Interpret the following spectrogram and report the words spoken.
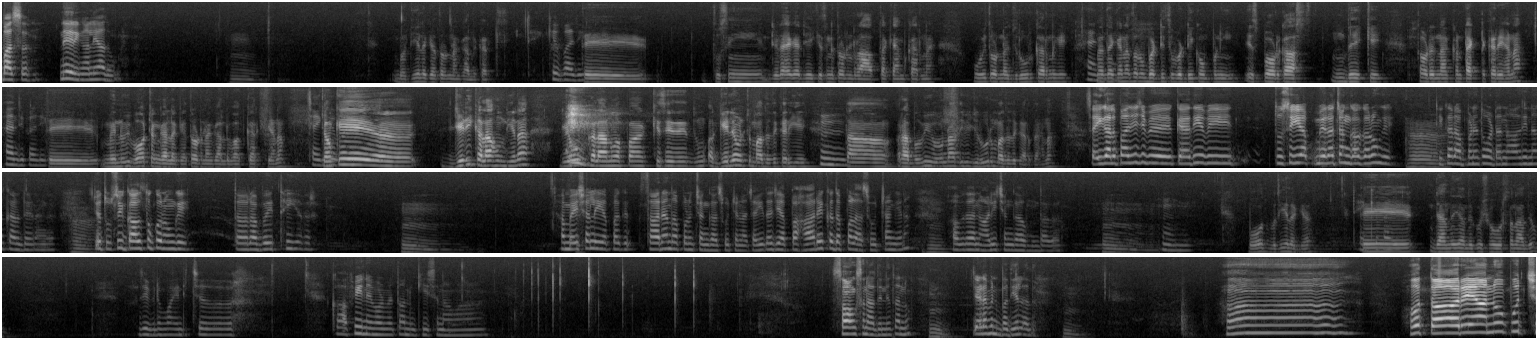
ਬਸ ਨੇਰੀਆਂ ਲਿਆ ਦੂੰ। ਹੂੰ। ਵਧੀਆ ਲੱਗਿਆ ਤੁਹਾਡੇ ਨਾਲ ਗੱਲ ਕਰਕੇ। ਥੈਂਕ ਯੂ ਭਾਜੀ। ਤੇ ਤੁਸੀਂ ਜਿਹੜਾ ਹੈਗਾ ਜੇ ਕਿਸੇ ਨੇ ਤੁਹਾਡੇ ਨਾਲ ਰਾਬਤਾ ਕਾਇਮ ਕਰਨਾ ਹੈ ਉਹ ਵੀ ਤੁਹਾਡੇ ਨਾਲ ਜ਼ਰੂਰ ਕਰਨਗੇ। ਮੈਂ ਤਾਂ। ਕਹਿੰਦਾ ਤੁਹਾਨੂੰ ਵੱਡੀ ਤੋਂ ਵੱਡੀ ਕੰਪਨੀ ਇਸ ਪੋਡਕਾਸਟ ਨੂੰ ਦੇਖ ਕੇ ਤੁਹਾਡੇ ਨਾਲ ਕੰਟੈਕਟ ਕਰੇ ਹਨਾ? ਹਾਂਜੀ ਭਾਜੀ। ਤੇ ਮੈਨੂੰ ਵੀ ਬਹੁਤ ਚੰਗਾ ਲੱਗਿਆ ਤੁਹਾਡੇ ਨਾਲ ਗੱਲਬਾਤ ਕਰਕੇ ਹਨਾ? ਕਿਉਂਕਿ ਜਿਹੜੀ ਕਲਾ ਹੁੰਦੀ ਹੈ ਨਾ ਜੇ ਉਹ ਕਲਾ ਨੂੰ ਆਪਾਂ ਕਿਸੇ ਦੇ ਨੂੰ ਅੱਗੇ ਲਿਆਉਣ ਚ ਮਦਦ ਕਰੀਏ ਹੂੰ। ਤਾਂ ਰੱਬ ਵੀ ਉਹਨਾਂ ਦੀ ਵੀ ਜ਼ਰੂਰ ਮਦਦ ਕਰਦਾ ਹਨਾ? ਸਹੀ ਗੱਲ ਭਾਜੀ ਜਿਵੇਂ ਕਹਿ ਦਈਏ ਵੀ ਤੁਸੀਂ ਮੇਰਾ ਚੰਗਾ ਕਰੋਗੇ ਹਾਂ। ਠੀਕ ਹੈ ਰੱਬ ਨੇ ਤੁਹਾਡਾ ਨਾਲ ਹੀ ਨਾ ਕਰ ਦੇਣਾਗਾ ਹਾਂ। ਜੇ ਤੁਸੀਂ ਗਲਤ ਕਰੋਗੇ ਤਾਂ ਰੱਬ ਇੱਥੇ ਹੀ ਆ ਫਿਰ। ਹੂੰ। ਹਮੇਸ਼ਾ ਲਈ ਆਪਾਂ ਸਾਰਿਆਂ ਦਾ ਆਪਾਂ ਨੂੰ ਚੰਗਾ ਸੋਚਣਾ ਚਾਹੀਦਾ ਜੇ ਆਪਾਂ ਹਰ ਇੱਕ ਦਾ ਭਲਾ ਸੋਚਾਂਗੇ ਨਾ ਹੂੰ। ਆਪਦਾ ਨਾਲ ਹੀ ਚੰਗਾ ਹੁੰਦਾਗਾ ਹੂੰ। ਹੂੰ। ਬਹੁਤ ਵਧੀਆ ਲੱਗਿਆ। ਤੇ ਜਾਂਦੇ ਜਾਂਦੇ ਕੁਝ ਹੋਰ ਸੁਣਾ ਦਿਓ। ਅਜੇ ਮੇਰੇ ਮਾਈਂਡ 'ਚ ਕਾਫੀ ਨੇ ਹੁਣ ਮੈਂ ਤੁਹਾਨੂੰ ਕੀ ਸੁਣਾਵਾਂ। Song ਸੁਣਾ ਦਿੰਨੇ ਤੁਹਾਨੂੰ। ਹੂੰ। ਜਿਹੜਾ ਮੈਨੂੰ ਵਧੀਆ ਲੱਗਦਾ। ਹੂੰ। ਹਾਂ ਹੋ ਤਾਰਿਆਂ ਨੂੰ ਪੁੱਛ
